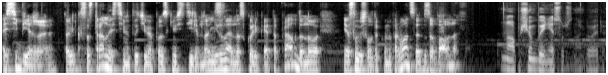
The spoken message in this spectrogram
о себе же, только со странностями, тут японским стилем. Но не знаю, насколько это правда, но я слышал такую информацию, это забавно. Ну, а почему бы и не, собственно говоря.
